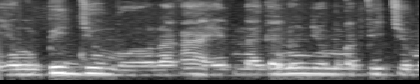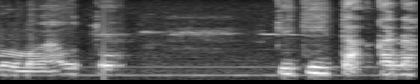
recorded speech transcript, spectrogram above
yung video mo na kahit na ganun yung mga video mo mga auto kikita ka na.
